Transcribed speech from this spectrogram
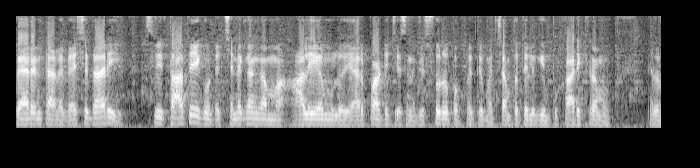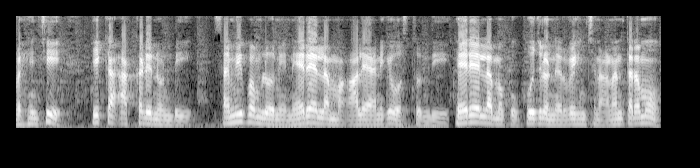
పేరంటాల వేషధారి శ్రీ తాతయ్యగుంట చిన్నగంగమ్మ ఆలయంలో ఏర్పాటు చేసిన విశ్వరూప ప్రతిమ చెంప తొలగింపు కార్యక్రమం నిర్వహించి ఇక అక్కడి నుండి సమీపంలోని నేరేళ్ళమ్మ ఆలయానికి వస్తుంది. నేరేళ్ళమ్మకు పూజలు నిర్వహించిన అనంతరము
